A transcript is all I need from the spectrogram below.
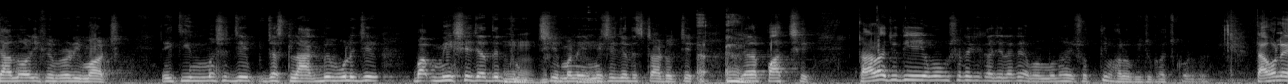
জানুয়ারি ফেব্রুয়ারি মার্চ। এই তিন মাসে যে জাস্ট লাগবে বলে যে বা মেসে যাদের ঢুকছে মানে মেসে যাদের স্টার্ট হচ্ছে যারা পাচ্ছে তারা যদি এই অমাবস্যাটাকে কাজে লাগায় আমার মনে হয় সত্যি ভালো কিছু কাজ করবে। তাহলে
